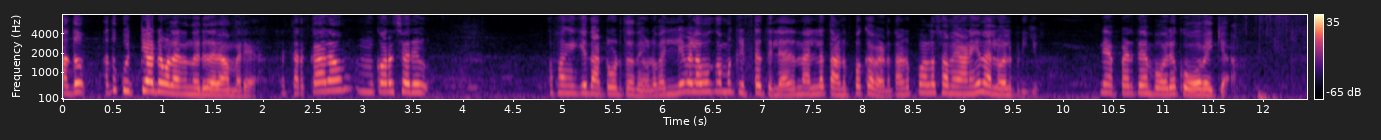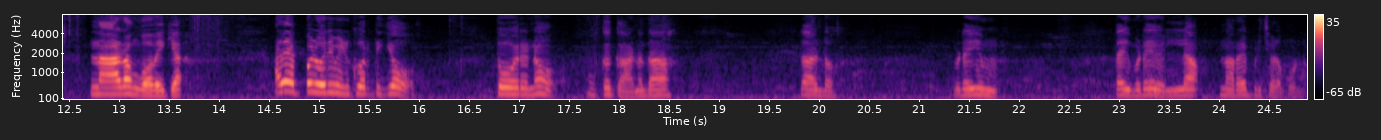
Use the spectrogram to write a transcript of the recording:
അത് അത് കുറ്റിയായിട്ട് വളരുന്ന ഒരു തരം അമര തൽക്കാലം കുറച്ചൊരു ഭംഗിക്ക് നട്ടു കൊടുത്തതേ ഉള്ളൂ. വലിയ വിളവൊക്കെ നമുക്ക് കിട്ടത്തില്ല. അത് നല്ല തണുപ്പൊക്കെ വേണം. തണുപ്പുള്ള സമയമാണെങ്കിൽ നല്ലപോലെ പിടിക്കും. പിന്നെ എപ്പോഴത്തേം പോലെ കോവയ്ക്ക. നാടൻ കോവയ്ക്ക. അത് എപ്പോഴും ഒരു മെഴുക്കുവരട്ടിക്കോ തോരനോ ഒക്കെ കാണുതാ ഇതാണ്ടോ. ഇവിടെയും ഇതാ ഇവിടെയും എല്ലാം നിറയെ പിടിച്ച് കിടപ്പുണ്ട്.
